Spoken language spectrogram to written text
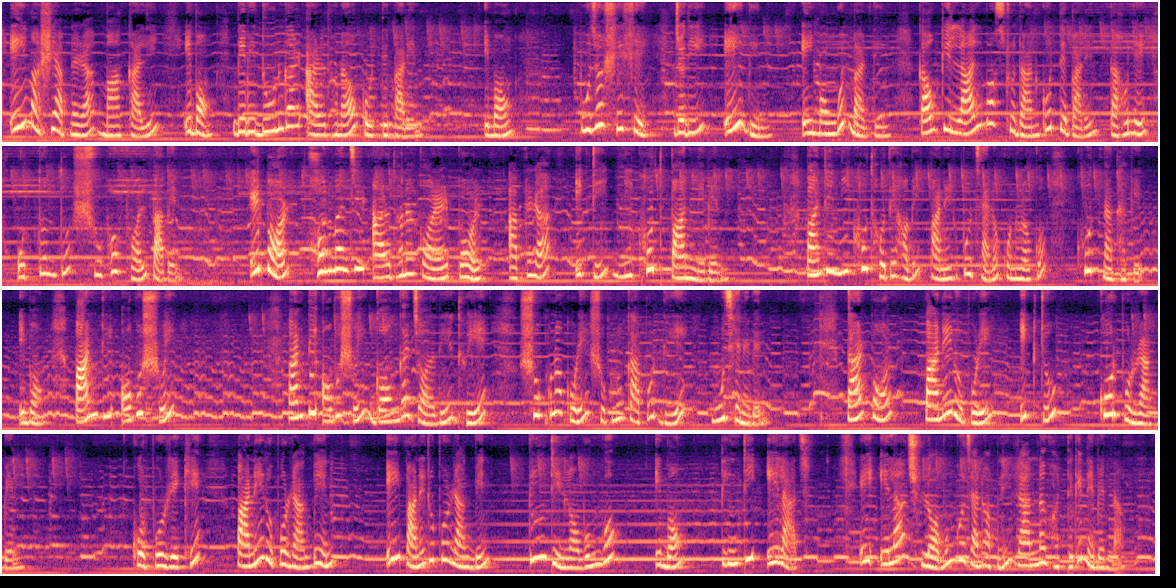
এই মাসে আপনারা মা কালী এবং দেবী দুর্গার আরাধনাও করতে পারেন। এবং পুজো শেষে যদি এই দিন, এই মঙ্গলবার দিন কাউকে লাল বস্ত্র দান করতে পারেন, তাহলে অত্যন্ত শুভ ফল পাবেন। এরপর হনুমানজির আরাধনা করার পর আপনারা একটি নিখুঁত পান নেবেন। পানটি নিখুঁত হতে হবে, পানের উপর যেন কোনো রকম খুঁত না থাকে। এবং পানটি অবশ্যই পানটি অবশ্যই গঙ্গা জল দিয়ে ধুয়ে শুকনো করে শুকনো কাপড় দিয়ে মুছে নেবেন। তারপর পানের উপরে একটু কর্পূর রাখবেন। কর্পূর রেখে পানের উপর রাখবেন। এই পানের উপর রাখবেন তিনটি লবঙ্গ এবং তিনটি এলাচ। এই এলাচ লবঙ্গ যেন আপনি রান্নাঘর থেকে নেবেন না।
